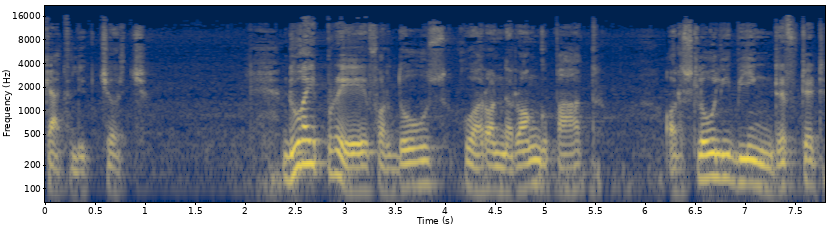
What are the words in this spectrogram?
Catholic Church. Do I pray for those who are on the wrong path or slowly being drifted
